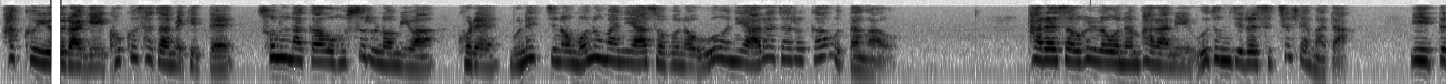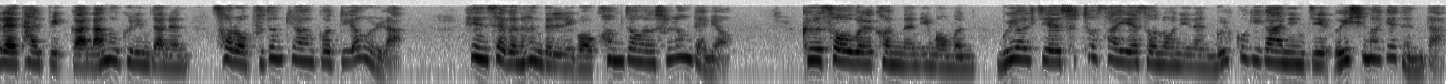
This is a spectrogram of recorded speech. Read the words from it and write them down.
하쿠유라기 코쿠사자메키 때 その中をほするのみは、これ、胸っちの物間に遊ぶの우원이 알아ざるか疑う。 달에서 흘러오는 바람이 우둥지를 스칠 때마다 이 뜰의 달빛과 나무 그림자는 서로 부둥켜 안고 뛰어올라 흰색은 흔들리고 검정은 술렁대며 그 속을 걷는 이 몸은 무열지의 수초 사이에서 논이는 물고기가 아닌지 의심하게 된다.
